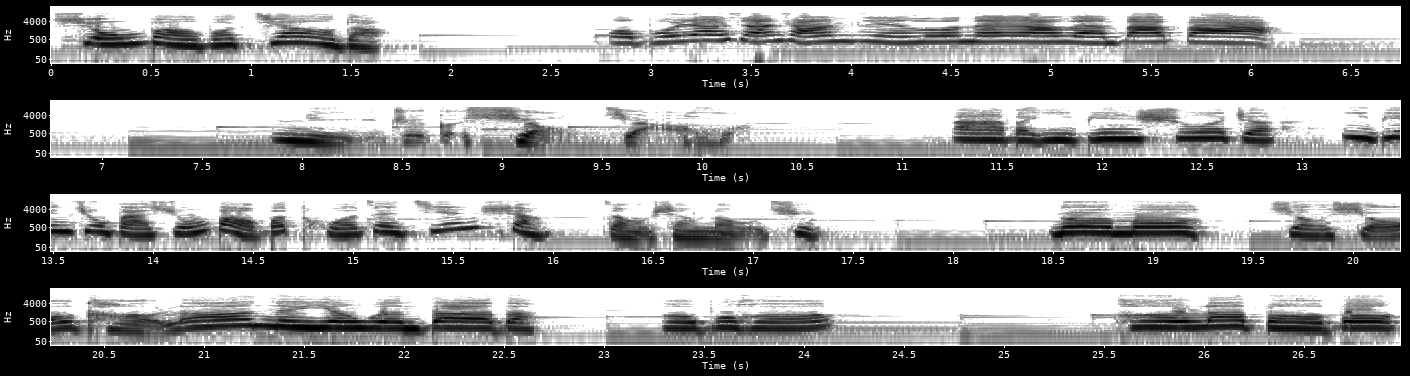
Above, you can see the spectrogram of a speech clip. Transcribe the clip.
熊宝宝叫道：“我不要像长颈鹿那样吻爸爸。”你这个小家伙！爸爸一边说着，一边就把熊宝宝驮在肩上，走上楼去。那么，像小考拉那样吻爸爸，好不好？考拉宝宝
